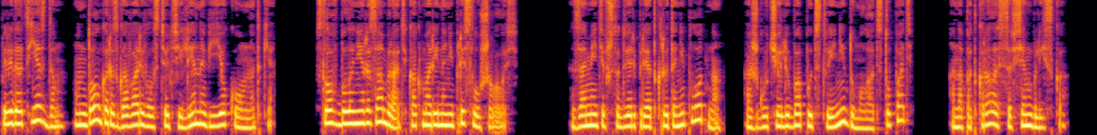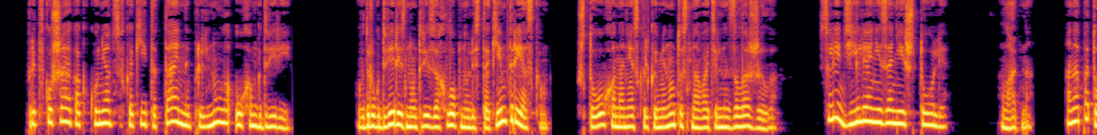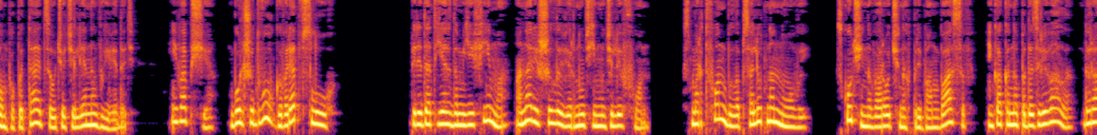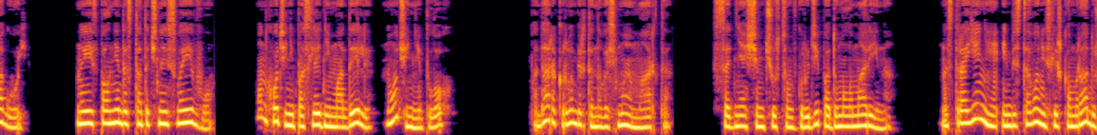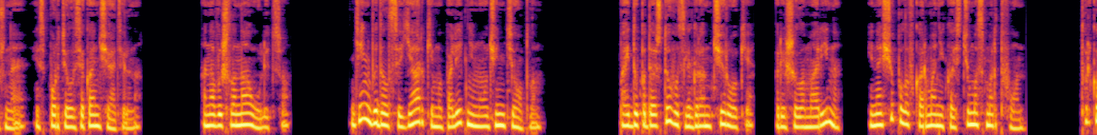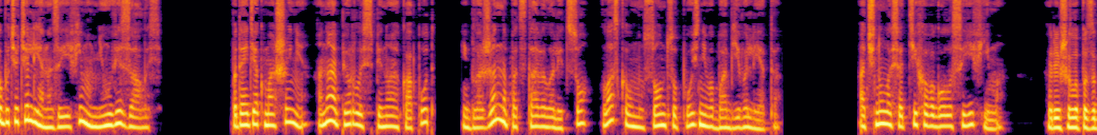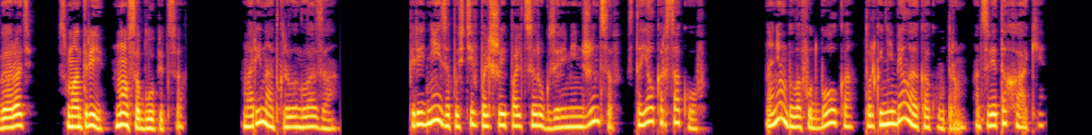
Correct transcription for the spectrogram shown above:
Перед отъездом он долго разговаривал с тетей Леной в ее комнатке. Слов было не разобрать, как Марина не прислушивалась. Заметив, что дверь приоткрыта неплотно, а жгучее любопытство и не думала отступать, она подкралась совсем близко предвкушая, как окунется в какие-то тайны, прильнула ухом к двери. Вдруг двери изнутри захлопнулись таким треском, что ухо на несколько минут основательно заложило. Следили они за ней, что ли? Ладно, она потом попытается у тети Лены выведать. И вообще, больше двух говорят вслух. Перед отъездом Ефима она решила вернуть ему телефон. Смартфон был абсолютно новый, с кучей навороченных прибамбасов и, как она подозревала, дорогой но ей вполне достаточно и своего. Он хоть и не последней модели, но очень неплох. Подарок Роберта на 8 марта. С соднящим чувством в груди подумала Марина. Настроение, и без того не слишком радужное, испортилось окончательно. Она вышла на улицу. День выдался ярким и по-летнему очень теплым. «Пойду подожду возле Гранд-Чироки», — решила Марина и нащупала в кармане костюма смартфон. Только бы тетя Лена за Ефимом не увязалась. Подойдя к машине, она оперлась спиной о капот и блаженно подставила лицо ласковому солнцу позднего бабьего лета. Очнулась от тихого голоса Ефима. «Решила позагорать? Смотри, нос облупится». Марина открыла глаза. Перед ней, запустив большие пальцы рук за ремень джинсов, стоял Корсаков. На нем была футболка, только не белая, как утром, а цвета хаки.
